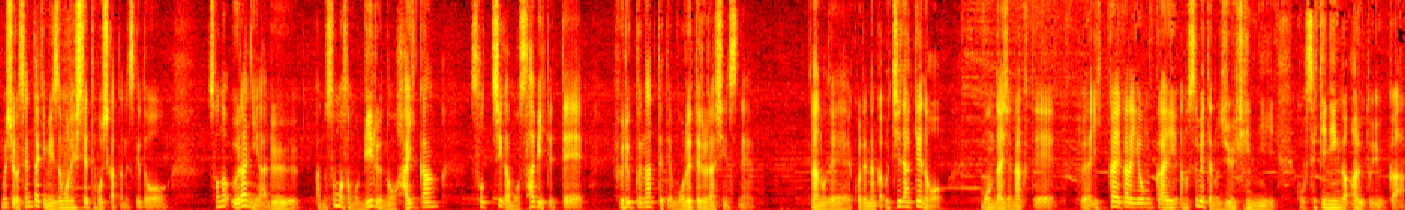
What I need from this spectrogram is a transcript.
むしろ洗濯機水漏れしててほしかったんですけどその裏にあるあのそもそもビルの配管そっちがもう錆びてて古くなってて漏れてるらしいんですね。なのでこれなんかうちだけの問題じゃなくて1階から4階あの全ての住人にこう責任があるというか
